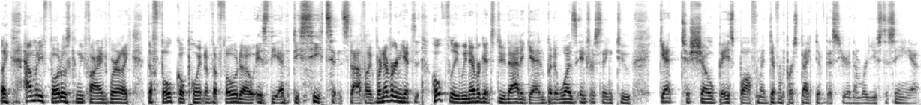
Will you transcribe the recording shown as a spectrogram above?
like how many photos can we find where like the focal point of the photo is the empty seats and stuff? Like we're never going to get to hopefully we never get to do that again but it was interesting to get to show baseball from a different perspective this year than we're used to seeing it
